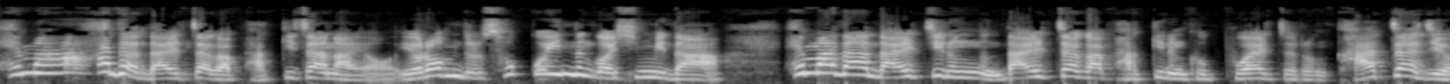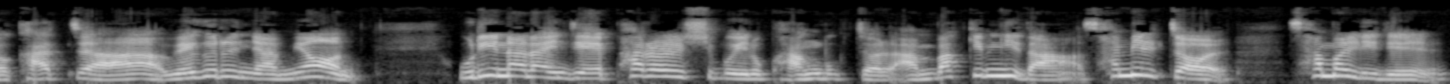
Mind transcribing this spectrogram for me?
해마다 날짜가 바뀌잖아요. 여러분들 속고 있는 것입니다. 해마다 날찌는 날짜가 바뀌는 그 부활절은 가짜지요, 가짜. 왜 그러냐면 우리나라 이제 8월 15일 광복절 안 바뀝니다. 3일절, 3월 1일,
